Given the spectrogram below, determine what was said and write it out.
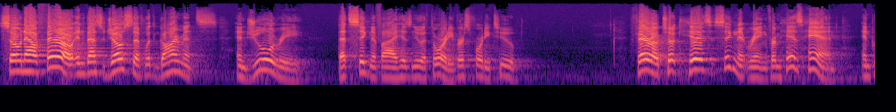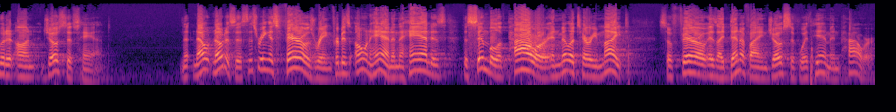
so now Pharaoh invests Joseph with garments and jewelry that signify his new authority. Verse 42 Pharaoh took his signet ring from his hand and put it on Joseph's hand. Now, notice this. This ring is Pharaoh's ring from his own hand, and the hand is the symbol of power and military might. So Pharaoh is identifying Joseph with him in power.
